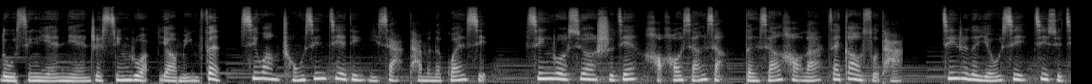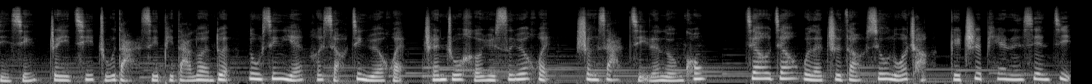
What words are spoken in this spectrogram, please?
陆星言黏着星若要名分，希望重新界定一下他们的关系。星若需要时间好好想想，等想好了再告诉他。今日的游戏继续进行，这一期主打 CP 大乱炖，陆星言和小静约会，陈竹和玉思约会，剩下几人轮空。娇娇为了制造修罗场，给制片人献计，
